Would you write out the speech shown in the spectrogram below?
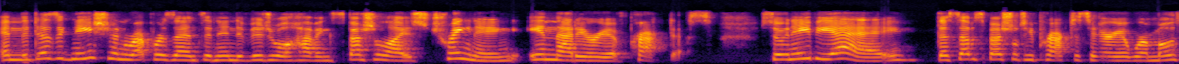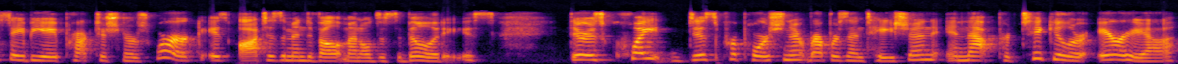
And the designation represents an individual having specialized training in that area of practice. So in ABA, the subspecialty practice area where most ABA practitioners work is autism and developmental disabilities there is quite disproportionate representation in that particular area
